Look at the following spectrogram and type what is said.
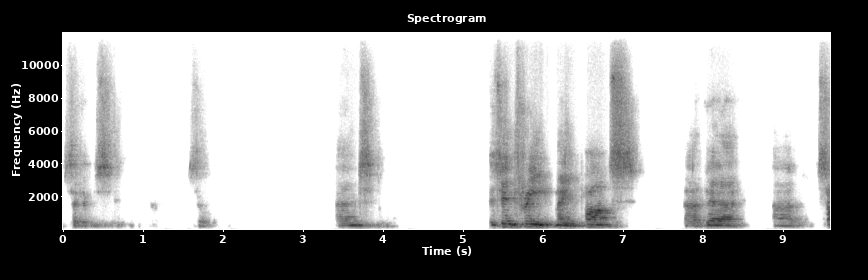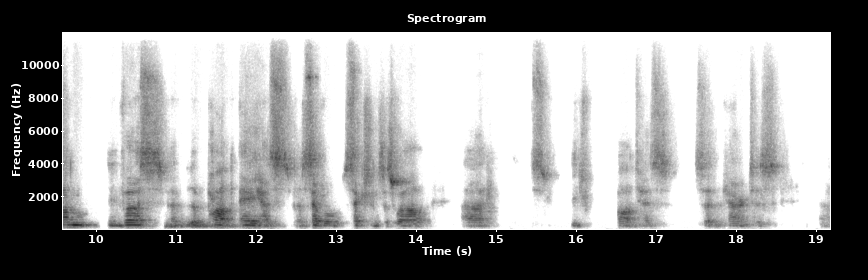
said it was silver. And it's in three main parts. Uh, there, uh, some in verse. Uh, the part A has several sections as well. Uh, each part has certain characters uh,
